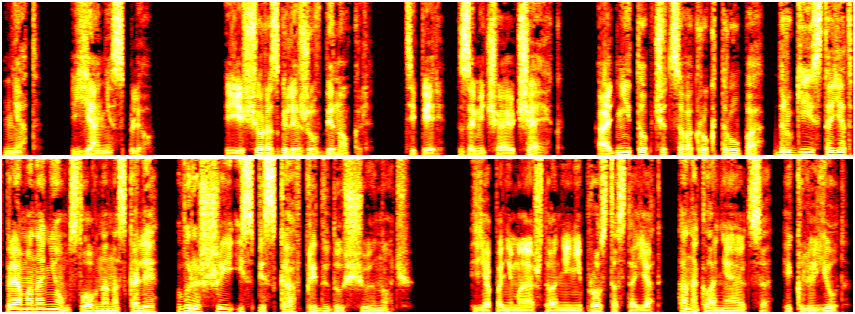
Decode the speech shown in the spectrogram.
Нет, я не сплю. Еще раз гляжу в бинокль. Теперь замечаю чаек. Одни топчутся вокруг трупа, другие стоят прямо на нем, словно на скале, выросшие из песка в предыдущую ночь. Я понимаю, что они не просто стоят, а наклоняются и клюют,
